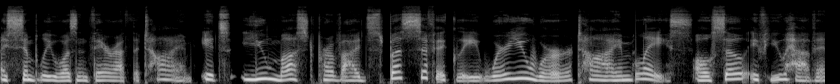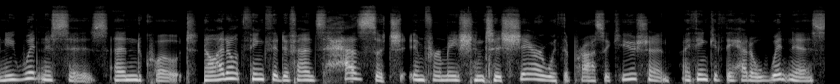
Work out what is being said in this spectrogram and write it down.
I simply wasn't there at the time. It's you must provide specifically where you were, time, place. Also, if you have any witnesses. End quote. Now, I don't think the defense has such information to share with the prosecution. I think if they had a witness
